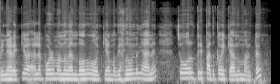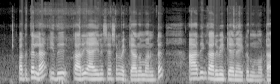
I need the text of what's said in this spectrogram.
പിന്നെ ഇടയ്ക്ക് വല്ലപ്പോഴും വന്ന് വെന്തോന്ന് നോക്കിയാൽ മതി. അതുകൊണ്ട് ഞാൻ ചോറ് ഇത്തിരി പതുക്കെ വെക്കാമെന്നും പറഞ്ഞിട്ട് പതുക്കല്ല ഇത് കറി ആയതിന് ശേഷം വെക്കാമെന്നും പറഞ്ഞിട്ട് ആദ്യം കറി വെക്കാനായിട്ട് നിന്നു കേട്ടോ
